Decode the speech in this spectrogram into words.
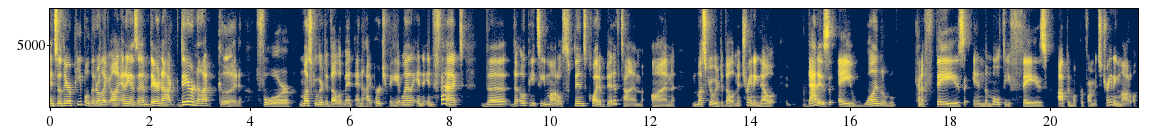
And so there are people that are like, oh, NASM, they're not, they're not good for muscular development and hypertrophy. Well, and in fact, the the OPT model spends quite a bit of time on muscular development training. Now, that is a one kind of phase in the multi-phase optimal performance training model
